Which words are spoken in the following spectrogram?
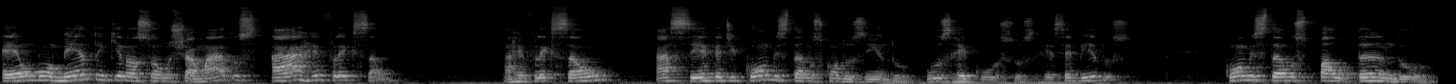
é um momento em que nós somos chamados à reflexão. A reflexão acerca de como estamos conduzindo os recursos recebidos, como estamos pautando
